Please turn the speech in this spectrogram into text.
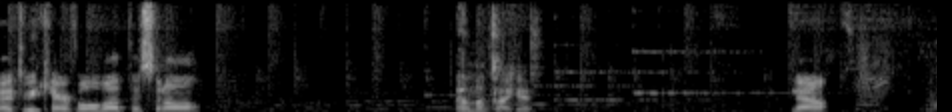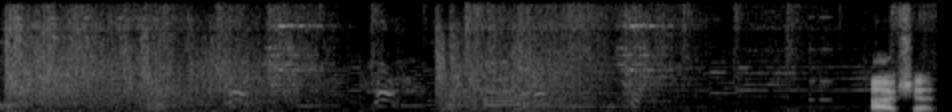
Do I have to be careful about this at all? Doesn't look like it. No. Oh shit.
